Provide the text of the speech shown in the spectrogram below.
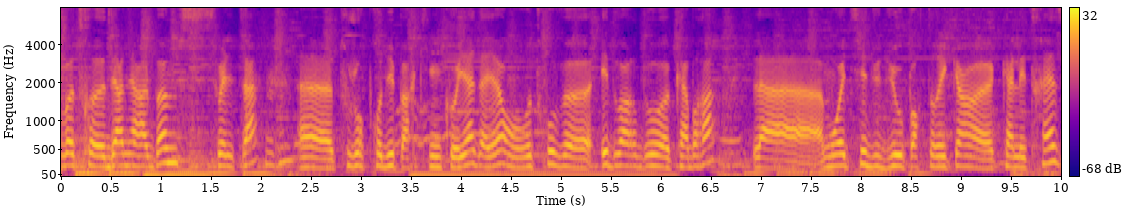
Votre dernier album, Suelta, euh, toujours produit par King Koya d'ailleurs, on retrouve euh, Eduardo Cabra, la moitié du duo portoricain euh, Calais 13.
